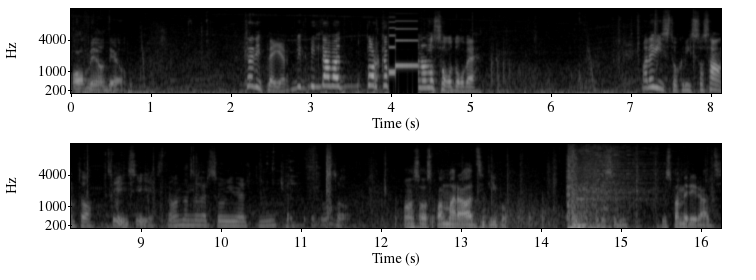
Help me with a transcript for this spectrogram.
Oh mio dio. Creative player. Mi buildava porca p***a, non lo so dove. Ma l'hai visto, Cristo santo? Sì, sì, stavo andando verso un livello. Non lo so. Non lo so, spamma razzi, tipo. Adesso dico. Io spammerei i razzi.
